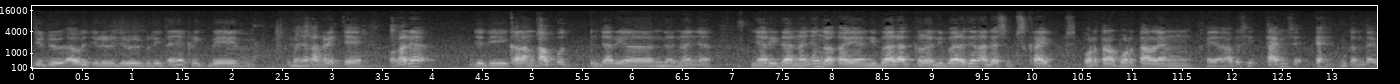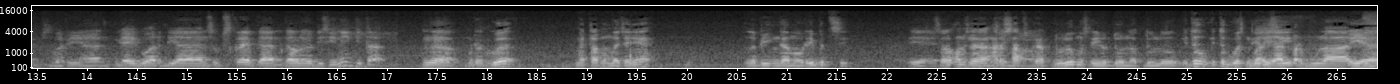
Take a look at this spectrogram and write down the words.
judul apa judul-judul beritanya clickbait kebanyakan receh makanya jadi kalang kabut pencarian dananya. Nyari dananya nggak kayak yang di barat. Kalau yang di barat kan ada subscribe portal-portal yang kayak apa sih? Times ya? Eh bukan Times. Guardian. Kayak Guardian subscribe kan. Kalau di sini kita Enggak, menurut gua meta pembacanya lebih nggak mau ribet sih. iya. Soalnya kalau misalnya Iya, harus subscribe dulu, mesti download dulu. Itu itu gue sendiri bayar sih. per bulan. Iya,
